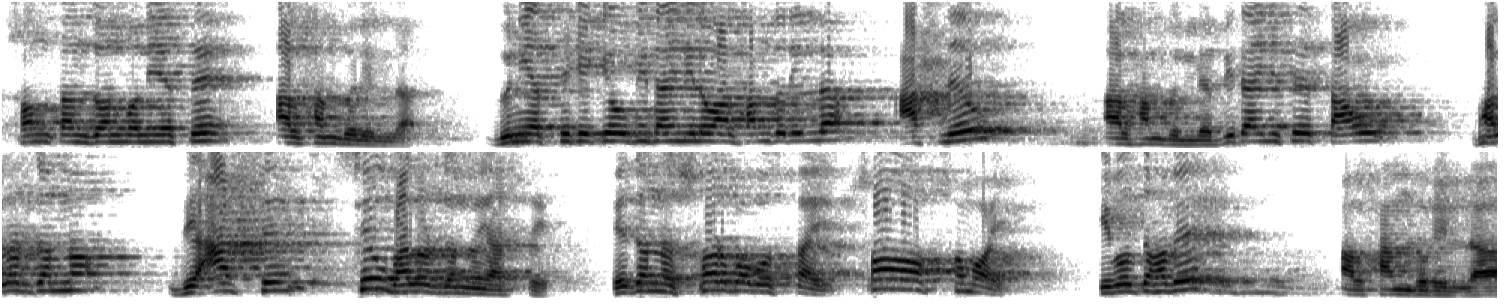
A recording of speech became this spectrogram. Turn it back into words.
সন্তান জন্ম নিয়েছে, আলহামদুলিল্লাহ। দুনিয়ার থেকে কেউ বিদায় নিলেও আলহামদুলিল্লাহ, আসলেও আলহামদুলিল্লাহ। বিদায় নিছে তাও ভালোর জন্য, যে আসছে সেও ভালোর জন্যই আসছে। এজন্য সর্বাবস্থায় সব সময় কি বলতে হবে? আলহামদুলিল্লাহ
